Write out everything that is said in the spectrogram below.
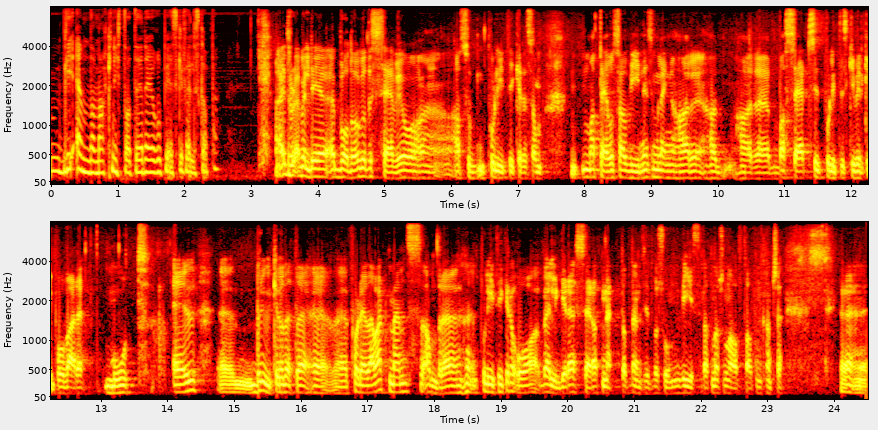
bli enda mer knytta til det europeiske fellesskapet? Jeg tror det er veldig både og, og det ser vi jo altså politikere som Matteo Salvini, som lenge har, har, har basert sitt politiske virke på å være mot EU, eh, bruker jo dette eh, for det det har vært, mens andre politikere og velgere ser at nettopp denne situasjonen viser at nasjonalstaten kanskje Eh,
